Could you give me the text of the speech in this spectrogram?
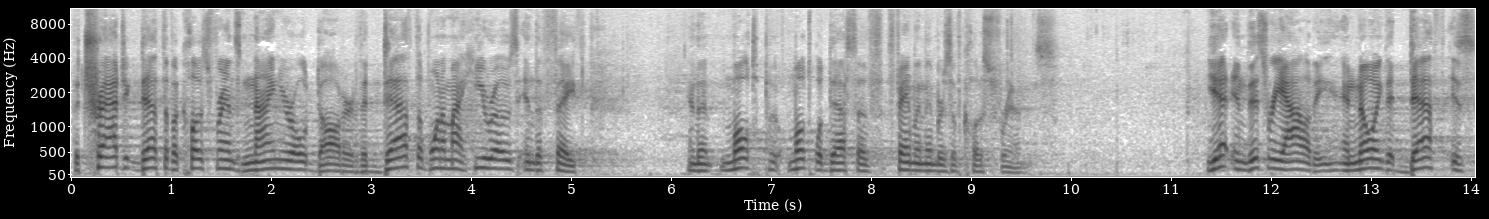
the tragic death of a close friend's nine year old daughter, the death of one of my heroes in the faith, and the multiple, multiple deaths of family members of close friends. Yet, in this reality, and knowing that death is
